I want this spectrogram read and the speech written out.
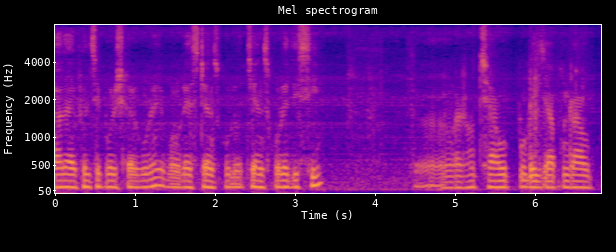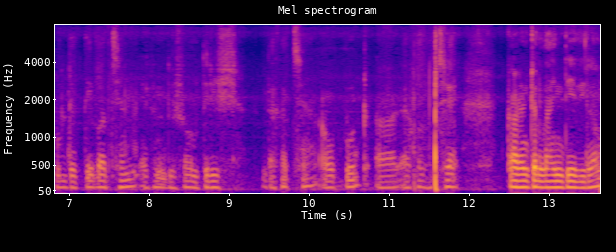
লাগাই ফেলছি পরিষ্কার করে এবং রেজিস্ট্যান্সগুলো চেঞ্জ করে দিছি। আর হচ্ছে আউটপুট, এই যে আপনারা আউটপুট দেখতেই পাচ্ছেন, এখানে দুশো উনত্রিশ দেখাচ্ছে আউটপুট আর এখন হচ্ছে কারেন্টের লাইন দিয়ে দিলাম,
